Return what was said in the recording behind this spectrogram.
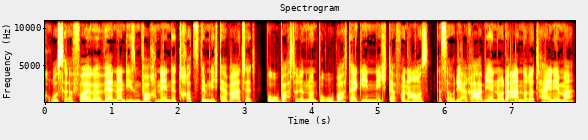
Große Erfolge werden an diesem Wochenende trotzdem nicht erwartet. Beobachterinnen und Beobachter gehen nicht davon aus, dass Saudi-Arabien oder andere Teilnehmer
